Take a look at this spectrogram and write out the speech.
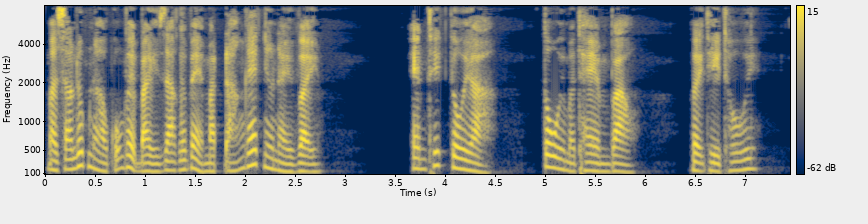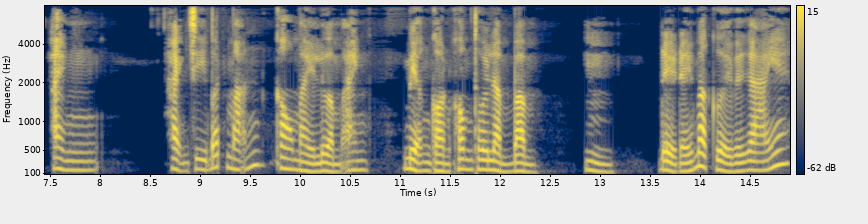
Mà sao lúc nào cũng phải bày ra cái vẻ mặt đáng ghét như này vậy? Em thích tôi à? Tôi mà thèm vào. Vậy thì thôi, Anh Hạnh Chi bất mãn câu mày lườm anh, Miệng còn không thôi lẩm bẩm. Ừ Để đấy mà cười với gái ấy,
